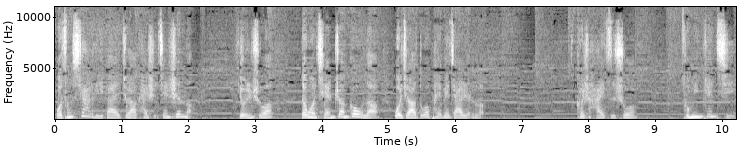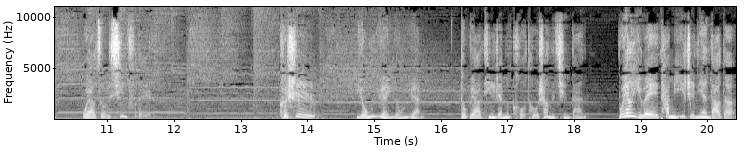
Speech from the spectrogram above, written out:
我从下个礼拜就要开始健身了。”有人说：“等我钱赚够了，我就要多陪陪家人了。”可是孩子说：“从明天起，我要做个幸福的人。”可是，永远永远，都不要听人们口头上的清单，不要以为他们一直念叨的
